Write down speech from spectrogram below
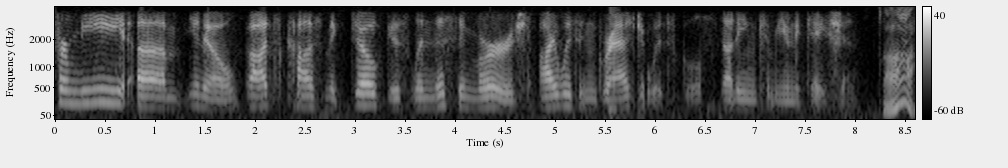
for me, um, you know, God's cosmic joke is when this emerged, I was in graduate school studying communication. Ah.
